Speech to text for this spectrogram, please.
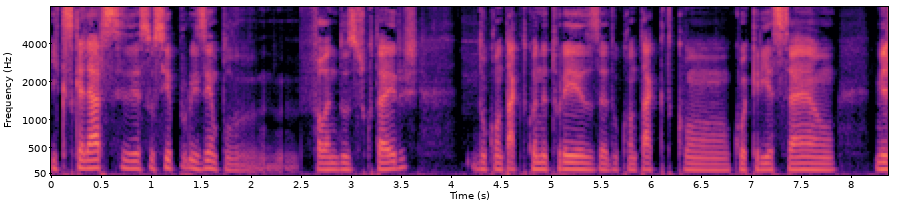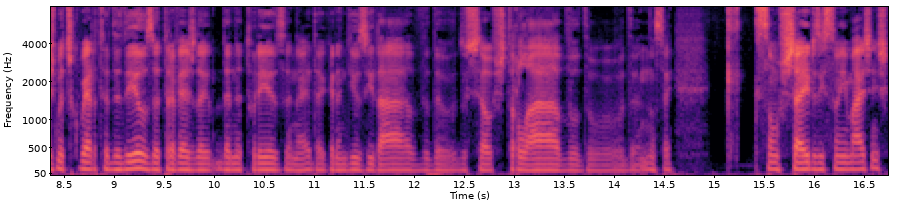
e que se calhar se associa por exemplo falando dos escuteiros do contacto com a natureza do contacto com, com a criação mesmo a descoberta de Deus através da, da natureza, né? da grandiosidade, do, do céu estrelado, do, não sei, que, que, são cheiros e são imagens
